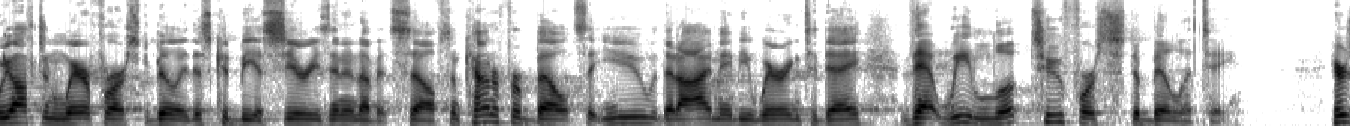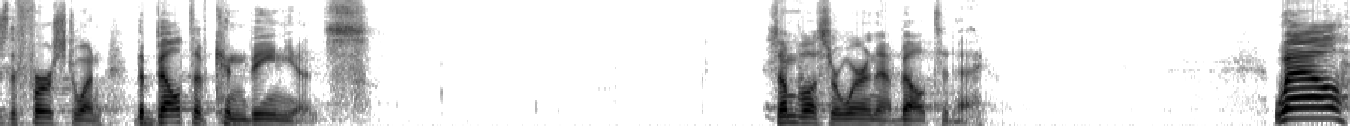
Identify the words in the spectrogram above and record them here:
we often wear for our stability. This could be a series in and of itself. Some counterfeit belts that you, that I may be wearing today that we look to for stability. Here's the first one the belt of convenience. Some of us are wearing that belt today. Well,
